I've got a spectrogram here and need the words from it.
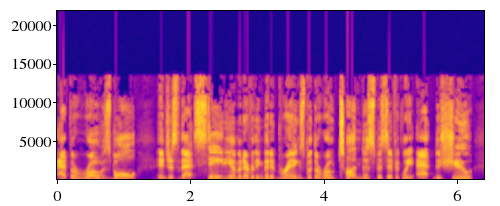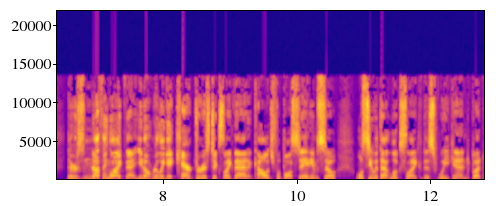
at the Rose Bowl and just that stadium and everything that it brings, but the rotunda specifically at the shoe, there's nothing like that. You don't really get characteristics like that at college football stadiums, so we'll see what that looks like this weekend. But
